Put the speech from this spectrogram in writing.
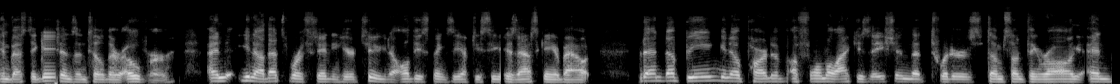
investigations until they're over. And, you know, that's worth stating here too. You know, all these things the FTC is asking about could end up being, you know, part of a formal accusation that Twitter's done something wrong and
